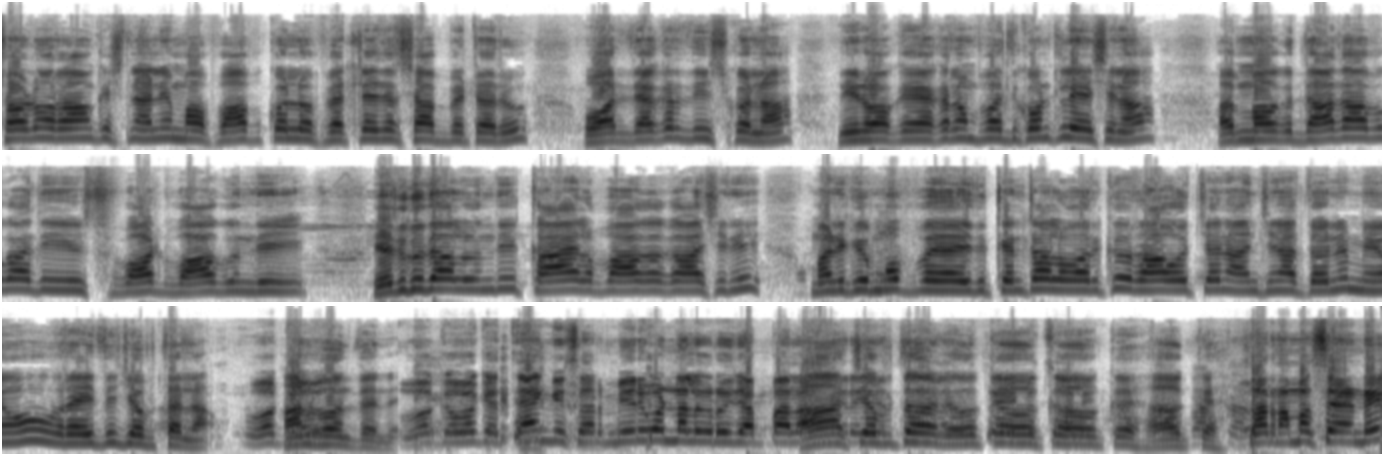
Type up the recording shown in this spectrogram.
సోడం రామకృష్ణ అని మా పాపకొల్లో ఫెర్టిలైజర్ షాప్ పెట్టారు. వారి దగ్గర తీసుకున్నా. నేను ఒక ఎకరం పది కొంటలు వేసిన. అది మాకు దాదాపుగా అది స్పాట్ బాగుంది. ఎదుగుదల ఉంది. కాయలు బాగా కాసినాయి. మనకి ముప్పై ఐదు క్వింటాల వరకు రావచ్చు అని అంచనాతోనే మేము రైతు చెబుతున్నాం. అనుభవంతో చెప్తాను okay okay. Okay okay sir నమస్తే అండి.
